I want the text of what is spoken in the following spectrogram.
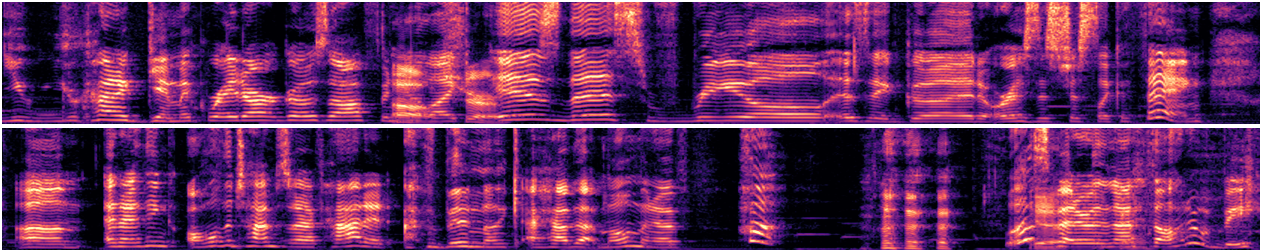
you your kind of gimmick radar goes off and Oh, you're like, sure. is this real? Is it good? Or is this just like a thing? Um, and I think all the times that I've had it, I've been like, I have that moment of, huh. Well, that's Yeah, better than I thought it would be.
